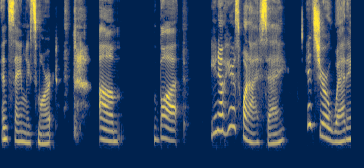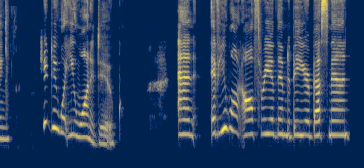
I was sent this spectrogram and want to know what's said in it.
insanely smart. Um, but you know, here's what I say: It's your wedding. You do what you want to do, and if you want all three of them to be your best men,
